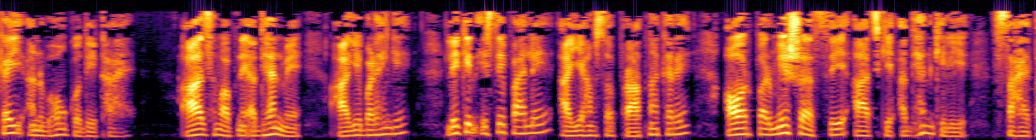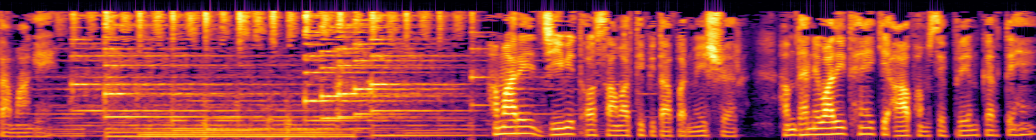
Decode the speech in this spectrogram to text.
कई अनुभवों को देखा है। आज हम अपने अध्ययन में आगे बढ़ेंगे। लेकिन इससे पहले आइए हम सब प्रार्थना करें और परमेश्वर से आज के अध्ययन के लिए सहायता मांगे। हमारे जीवित और सामर्थ्य पिता परमेश्वर, हम धन्यवादित हैं कि आप हमसे प्रेम करते हैं।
